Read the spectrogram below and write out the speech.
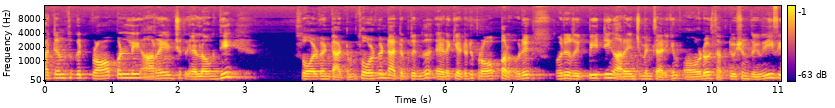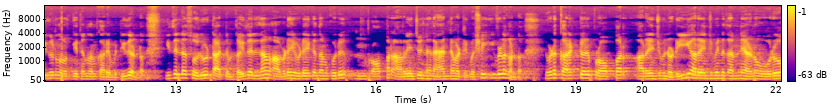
atoms get properly arranged along the solvent atom solvent ആറ്റത്തിന്റെ ഇടയ്ക്കായിട്ട് ഒരു പ്രോപ്പർ ഒരു ഒരു റിപ്പീറ്റിംഗ് അറേഞ്ച്മെന്റ്സ് ആയിരിക്കും ഓർഡർ സബ്സ്റ്റിറ്റ്യൂഷൻ ഈ ഫിഗർ നോക്കിയിട്ട് തന്നെ നമുക്ക് അറിയാൻ പറ്റും. ഇതുണ്ടോ? ഇതെല്ലാം സൊല്യൂട്ട് ആറ്റംസ് ഇതെല്ലാം അവിടെ ഇവിടെയൊക്കെ നമുക്കൊരു പ്രോപ്പർ അറേഞ്ച്മെന്റ് റാൻഡം ആയിട്ടിരിക്കും. പക്ഷേ ഇവിടെ കണ്ടോ? ഇവിടെ കറക്റ്റ് ഒരു പ്രോപ്പർ അറേഞ്ച്മെന്റ് ഉണ്ട്. ഈ അറേഞ്ച്മെന്റ് തന്നെയാണ് ഓരോ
